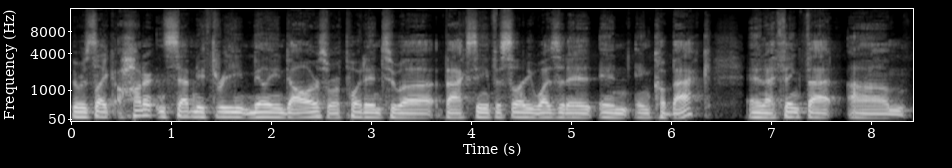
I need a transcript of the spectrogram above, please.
there was like 173 million dollars were put into a vaccine facility. Was it in in Quebec? And I think that um,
